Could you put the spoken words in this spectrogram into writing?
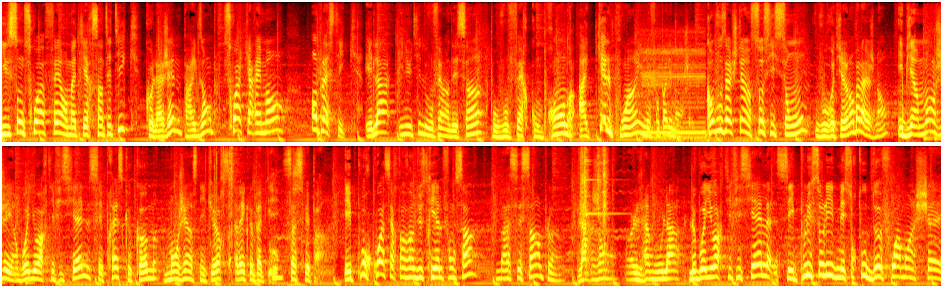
Ils sont soit faits en matière synthétique, collagène par exemple, soit carrément en plastique. Et là, inutile de vous faire un dessin pour vous faire comprendre à quel point il ne faut pas les manger. Quand vous achetez un saucisson, vous retirez l'emballage, non? Eh bien, manger un boyau artificiel, c'est presque comme manger un sneakers avec le papier. Ça se fait pas. Et pourquoi certains industriels font ça? Bah c'est simple, l'argent, la moula. Le boyau artificiel, c'est plus solide mais surtout deux fois moins cher.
